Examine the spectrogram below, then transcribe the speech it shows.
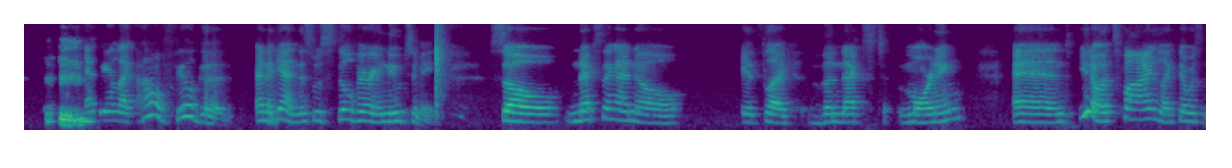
and being like, "I don't feel good." And again, this was still very new to me. So next thing I know, it's like the next morning. And you know, it's fine. Like there was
